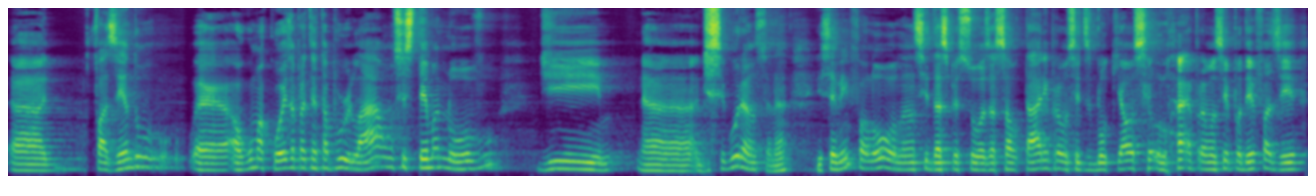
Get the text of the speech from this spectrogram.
uh, fazendo é, alguma coisa para tentar burlar um sistema novo de, uh, de segurança, né? E você bem falou o lance das pessoas assaltarem para você desbloquear o celular para você poder fazer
